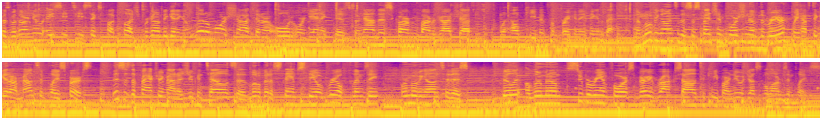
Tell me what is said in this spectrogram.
because with our new ACT 6 puck clutch, we're going to be getting a little more shock than our old organic disc. So now this carbon fiber drive shaft will help keep it from breaking anything in the back. Now moving on to the suspension portion of the rear, we have to get our mounts in place first. This is the factory mount. As you can tell, it's a little bit of stamped steel, real flimsy. We're moving on to this billet aluminum, super reinforced, very rock solid to keep our new adjustable arms in place.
